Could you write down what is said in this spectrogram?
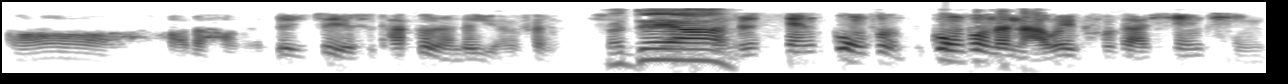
哦，好的好的，这这也是他个人的缘分。啊，对呀、反正先供奉供奉的哪位菩萨，先请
